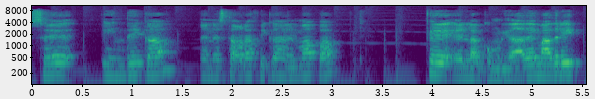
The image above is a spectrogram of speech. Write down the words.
se indica en esta gráfica, en el mapa, que en la Comunidad de Madrid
